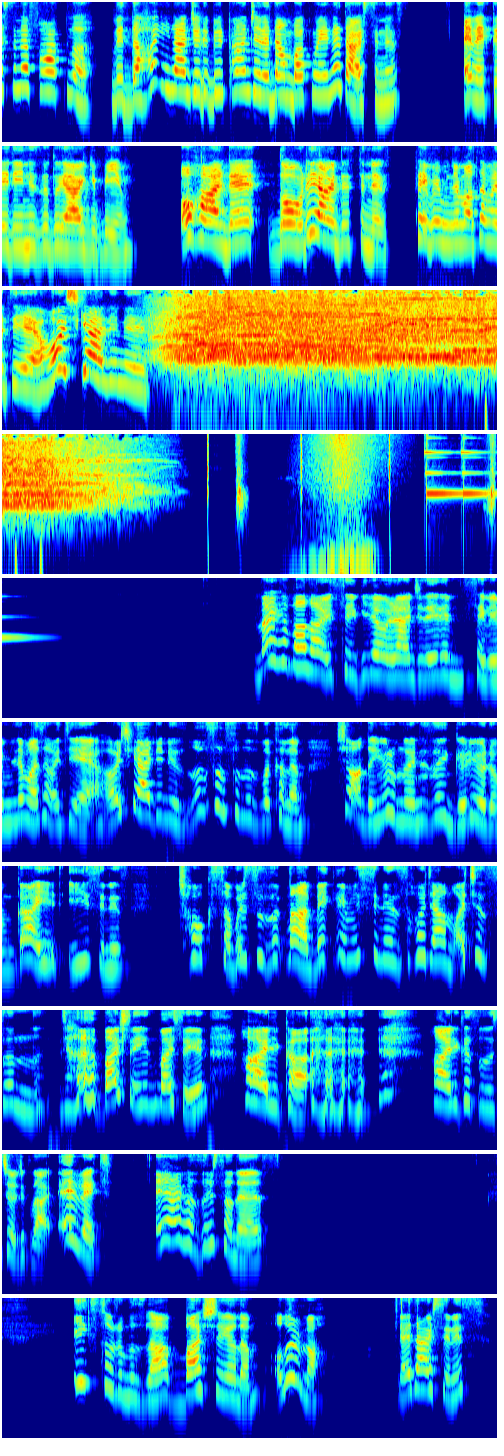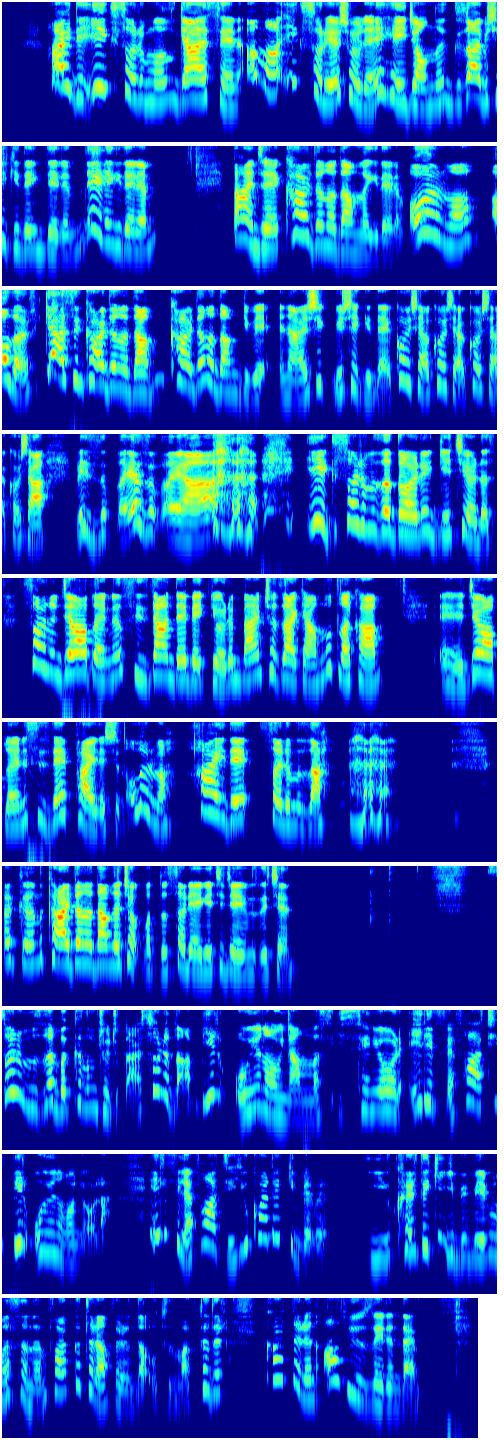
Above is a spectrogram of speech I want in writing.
tersine farklı ve daha eğlenceli bir pencereden bakmaya ne dersiniz? Evet dediğinizi duyar gibiyim. O halde doğru yerdesiniz. Sevimli matematiğe hoş geldiniz. Merhabalar sevgili öğrencilerim. Sevimli matematiğe hoş geldiniz. Nasılsınız bakalım? Şu anda yorumlarınızı görüyorum. Gayet iyisiniz. Çok sabırsızlıkla beklemişsiniz. Hocam açılsın. başlayın başlayın. Harika. Harikasınız çocuklar. Evet. Eğer hazırsanız ilk sorumuzla başlayalım. Olur mu? Ne dersiniz? Haydi ilk sorumuz gelsin ama ilk soruya şöyle heyecanlı güzel bir şekilde gidelim. Neyle gidelim? Bence kardan adamla gidelim. Olur mu? Olur. Gelsin kardan adam. Kardan adam gibi enerjik bir şekilde koşa koşa koşa koşa ve zıplaya zıplaya. İlk sorumuza doğru geçiyoruz. Sorunun cevaplarını sizden de bekliyorum. Ben çözerken mutlaka e, cevaplarını sizde paylaşın. Olur mu? Haydi sorumuza. Bakın kardan adam da çok mutlu soruya geçeceğimiz için. Sorumuza bakalım çocuklar. Soruda bir oyun oynanması isteniyor. Elif ve Fatih bir oyun oynuyorlar. Elif ile Fatih yukarıdaki gibi yukarıdaki gibi bir masanın farklı taraflarında oturmaktadır. Kartların alt yüzlerinde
